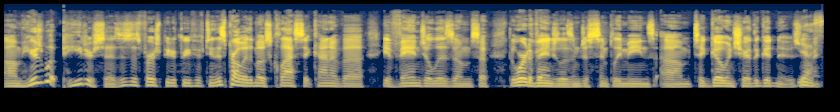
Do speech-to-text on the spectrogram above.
Um, here's what Peter says. This is First Peter three fifteen. This is probably the most classic kind of uh, evangelism. So the word evangelism just simply means um, to go and share the good news. Yes. Right?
